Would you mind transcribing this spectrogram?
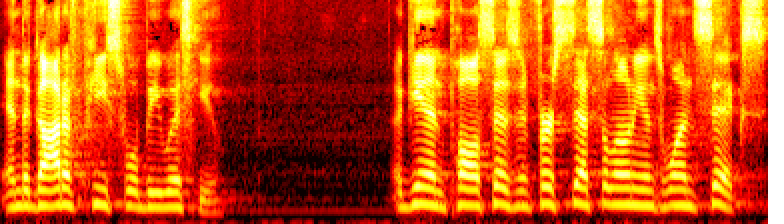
and the God of peace will be with you. Again, Paul says in 1 Thessalonians 1 6,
